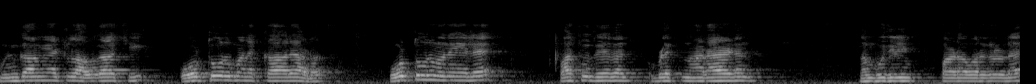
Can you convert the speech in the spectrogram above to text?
മുൻഗാമിയായിട്ടുള്ള അവകാശി ഓട്ടൂർ മനക്കാരാണ്. ഓട്ടൂർ മനയിലെ വാസുദേവൻ വിളിക് നാരായണൻ നമ്പൂതിരി പാടവറുകളുടെ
